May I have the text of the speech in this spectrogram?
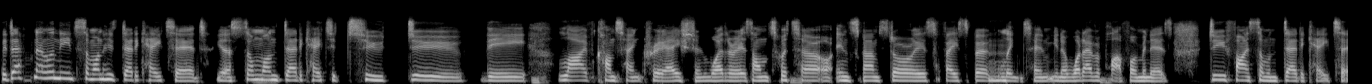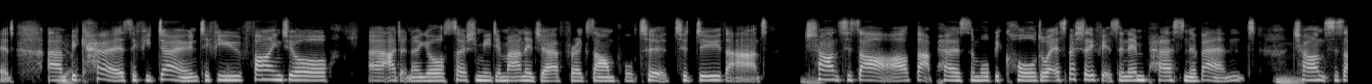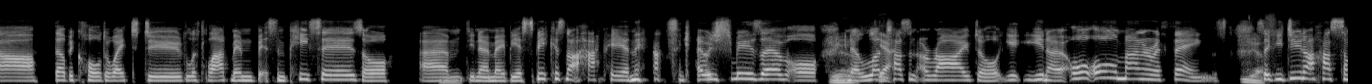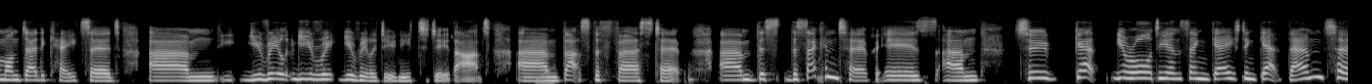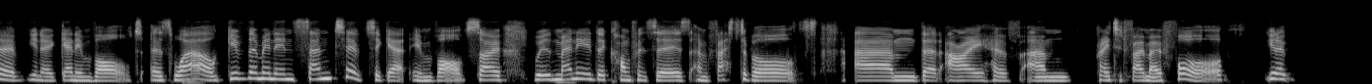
They definitely need someone who's dedicated, you know, someone dedicated to do the Mm. live content creation, whether it's on Twitter or Instagram stories, Facebook, Mm. LinkedIn, you know, whatever Mm. platform it is, do find someone dedicated. Um, Yeah. Because if you don't, if you find your, uh, I don't know, your social media manager, for example, to to do that. Chances are that person will be called away, especially if it's an in-person event Mm, chances are they'll be called away to do little admin bits and pieces or um, you know, maybe a speaker's not happy and they have to go and schmooze them, or yeah, you know, lunch Yeah. hasn't arrived, or you, you know, all, all manner of things. yes. So if you do not have someone dedicated, um, you really, you re- you really do need to do that. Um, That's the first tip. Um, this the second tip is um, to get your audience engaged and get them to you know get involved as well. Give them an incentive to get involved. So with many of the conferences and festivals um, that i have um, created fomo for you know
